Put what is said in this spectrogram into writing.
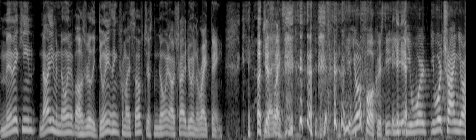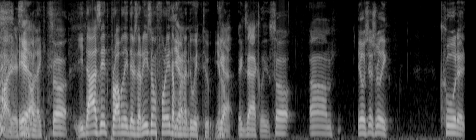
mimicking, not even knowing if I was really doing anything for myself, just knowing I was trying to doing the right thing. You know, just yeah, like exactly. you're focused. You, you, Yeah. you were you were trying your hardest. You know, like so he does it. Probably there's a reason for it. I'm Yeah. gonna do it too. You know? yeah, exactly. So um, it was just really cool to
